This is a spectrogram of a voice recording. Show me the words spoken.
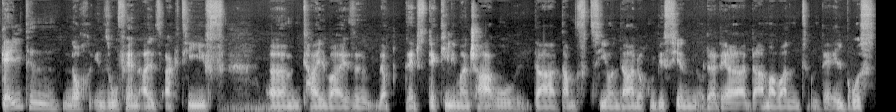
gelten noch insofern als aktiv, ähm, teilweise, selbst der Kilimanjaro, da dampft hier und da noch ein bisschen oder der Damawand und der Elbrus.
